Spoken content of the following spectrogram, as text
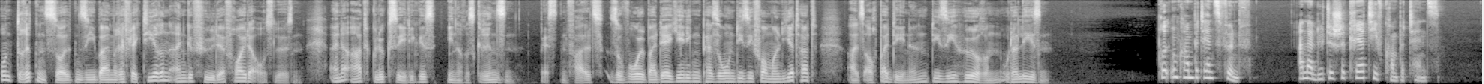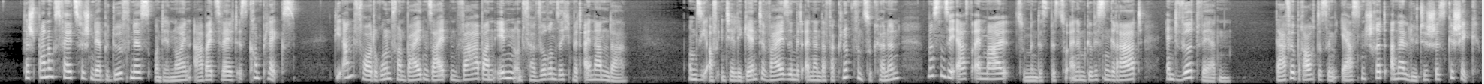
Und drittens sollten sie beim Reflektieren ein Gefühl der Freude auslösen, eine Art glückseliges inneres Grinsen, bestenfalls sowohl bei derjenigen Person, die sie formuliert hat, als auch bei denen, die sie hören oder lesen. Brückenkompetenz 5 Analytische Kreativkompetenz Das Spannungsfeld zwischen der Bedürfnis- und der neuen Arbeitswelt ist komplex. Die Anforderungen von beiden Seiten wabern in und verwirren sich miteinander. Um sie auf intelligente Weise miteinander verknüpfen zu können, müssen sie erst einmal, zumindest bis zu einem gewissen Grad, entwirrt werden. Dafür braucht es im ersten Schritt analytisches Geschick.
